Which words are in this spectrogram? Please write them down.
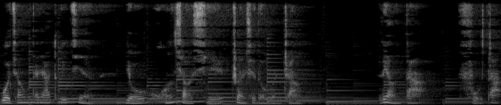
我将为大家推荐。由黄小邪撰写的文章，量大福大。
